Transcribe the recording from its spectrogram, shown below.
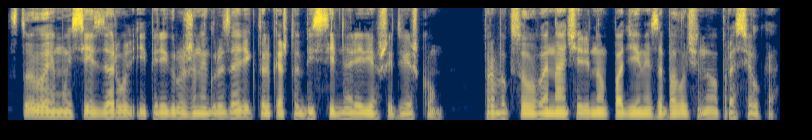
Стоило ему сесть за руль, и перегруженный грузовик, только что бессильно ревевший движком, пробуксовывая на очередном подъеме заболоченного проселка,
